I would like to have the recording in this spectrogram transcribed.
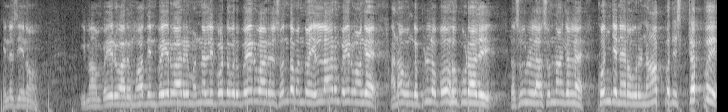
என்ன செய்யணும்? இமாம் போயிருவாரு மோதின் போயிருவாரு மண்ணள்ளி போட்டவர் போயிருவாரு சொந்த பந்தம் எல்லாரும் போயிருவாங்க. ஆனா உங்க பிள்ளை போக கூடாது ரசூலுல்லா சொன்னாங்கல்ல கொஞ்ச நேரம் ஒரு நாற்பது ஸ்டெப்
